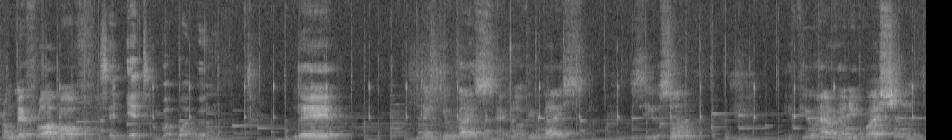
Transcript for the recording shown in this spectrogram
from the floor above. Say it, but what will? The thank you guys. I love you guys. Soon. If you have any question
